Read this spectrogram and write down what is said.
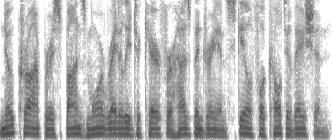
No crop responds more readily to care for husbandry and skillful cultivation.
